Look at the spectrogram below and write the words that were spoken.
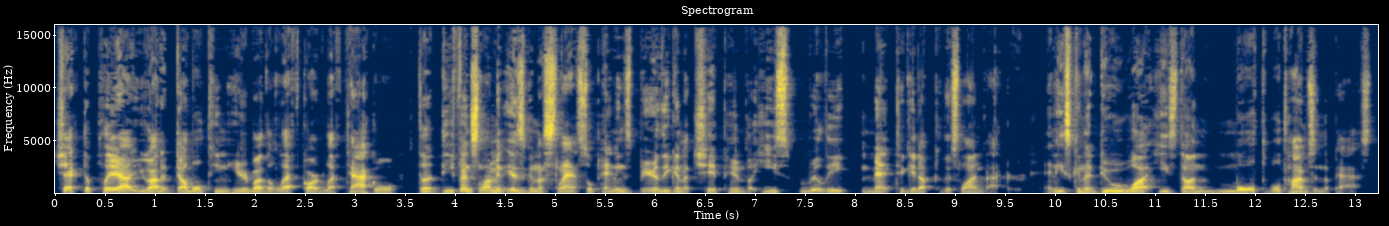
Check the play out. You got a double team here by the left guard, left tackle. The defense lineman is going to slant, so Penning's barely going to chip him, but he's really meant to get up to this linebacker and he's going to do what he's done multiple times in the past,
